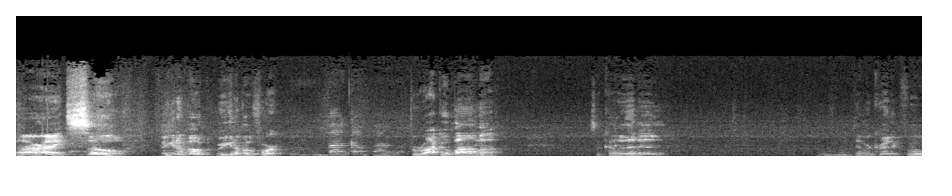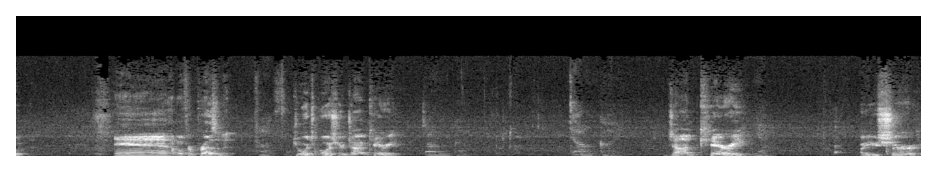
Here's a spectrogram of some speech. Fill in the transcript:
All right, so are you going to vote? Who are you going to vote for? Barack Obama. Barack Obama. So color that in. Ooh, Democratic vote. And how about for president? George Bush or John Kerry? John Kerry? John Yeah. Are you sure?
